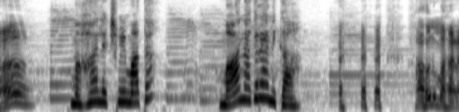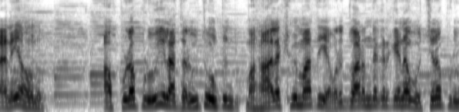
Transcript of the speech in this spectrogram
ఆ? మహాలక్ష్మి మాత మా నగరానికా? అవును మహారాణి అవును. అప్పుడప్పుడు ఇలా జరుగుతూ ఉంటుంది. మహాలక్ష్మి మాత ఎవరి ద్వారం దగ్గరికైనా వచ్చినప్పుడు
